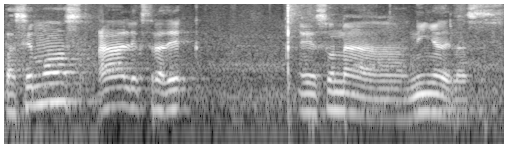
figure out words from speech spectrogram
Pasemos al extra deck. Es una niña de las.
